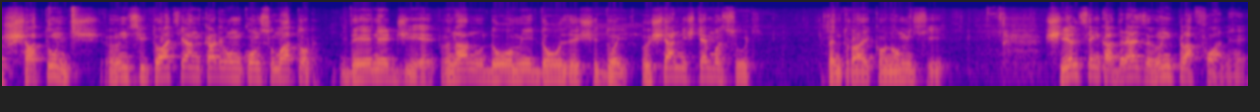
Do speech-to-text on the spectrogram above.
și atunci, în situația în care un consumator de energie în anul 2022 își ia niște măsuri pentru a economisi și el se încadrează în plafoane,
